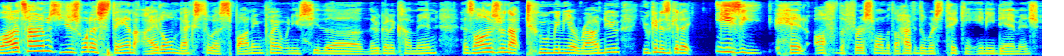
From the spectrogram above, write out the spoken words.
A lot of times you just want to stand idle next to a spawning point when you see the they're gonna come in. As long as there's not too many around you, you can just get an easy hit off of the first one without having to risk taking any damage.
